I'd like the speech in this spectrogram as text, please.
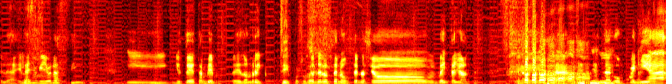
el, el año que yo nací. Y, y ustedes también, eh, Don Rick. Sí, por ¿Dónde supuesto. era usted no? Usted nació 20 años antes. Eh, la, la compañía.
